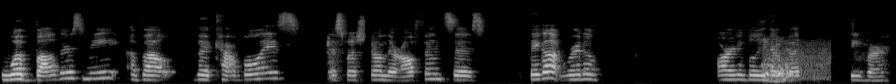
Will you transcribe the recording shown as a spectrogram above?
What bothers me about the Cowboys, especially on their offense, is they got rid of arguably their best receiver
